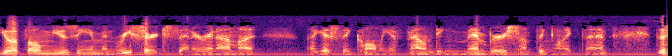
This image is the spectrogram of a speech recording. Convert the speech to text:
UFO Museum and Research Center, and I'm a, I guess they call me a founding member, something like that. The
